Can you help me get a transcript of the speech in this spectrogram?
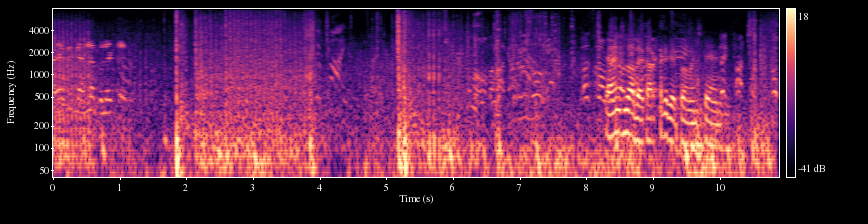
నా దగ్గర గన్లో బుల్లెట్ లేదు Control the hardpoint. Personal thanks radar బాబాయ్ drone కరెక్ట్గా ready. చెప్పావు మంచి టైం Next hardpoint. Go.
